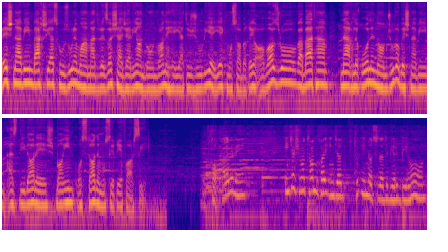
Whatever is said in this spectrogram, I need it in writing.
بشنویم بخشی از حضور محمد رضا شجریان به عنوان هیئت جوری یک مسابقه آواز رو و بعد هم نقل قول نامجو رو بشنویم از دیدارش با این استاد موسیقی فارسی. خب حالا ببین اینجا شما تا می‌خوای اینجا تو این نوت صدات بیاری بیرون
